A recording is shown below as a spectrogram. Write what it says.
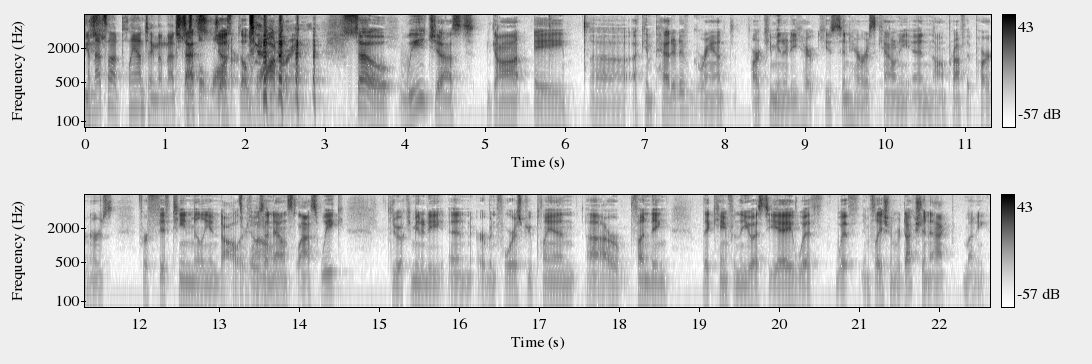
and that's not planting them, that's just that's the water. just the watering. so we just got a, uh, a competitive grant, our community, Houston Harris County, and nonprofit partners for $15 million. Wow. It was announced last week through a community and urban forestry plan uh, or funding that came from the USDA with with Inflation Reduction Act money.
